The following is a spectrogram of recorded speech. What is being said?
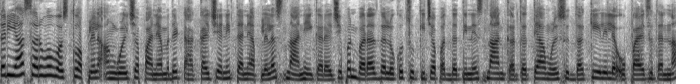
तर या सर्व वस्तू आपल्याला आंघोळीच्या पाण्यामध्ये टाकायची आणि त्याने आपल्याला स्नानही करायचे. पण बऱ्याचदा लोक चुकीच्या पद्धतीने स्नान करतात. त्यामुळे सुद्धा केलेल्या उपायाचं त्यांना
